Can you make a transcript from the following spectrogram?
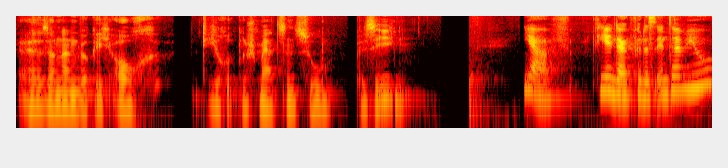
äh, sondern wirklich auch die Rückenschmerzen zu besiegen. Ja, vielen Dank für das Interview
